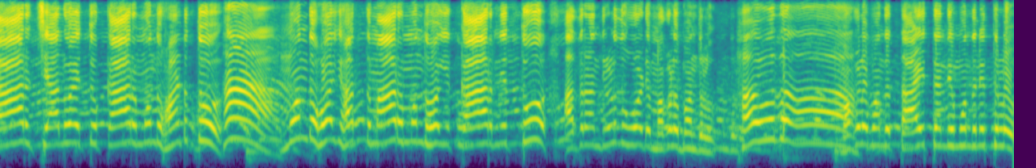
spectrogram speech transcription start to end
ಕಾರ್ ಚಾಲು ಆಯ್ತು ಕಾರ್ ಮುಂದೆ ಹೊಂಟತು. ಮುಂದೆ ಹೋಗಿ ಹತ್ತು ಮಾರು ಮುಂದೆ ಹೋಗಿ ಕಾರ್ ನಿತ್ತು ಅದ್ರಂದ ಇಳಿದು ಓಡಿ ಮಗಳು ಬಂದಳು. ಹೌದಾ. ಮಗಳು ಬಂದು ತಾಯಿ ತಂದೆ ಮುಂದೆ ನಿತ್ತಳು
